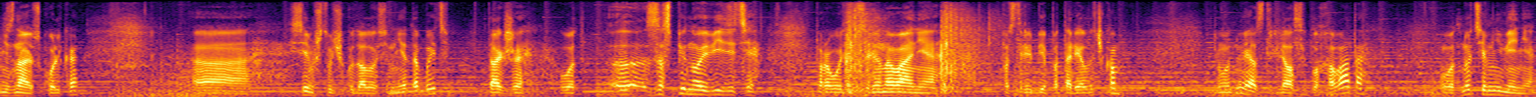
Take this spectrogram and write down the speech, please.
не знаю сколько. 7 а, штучек удалось мне добыть. Также вот э, за спиной, видите, проводим соревнования по стрельбе по тарелочкам. Вот, ну, я отстрелялся плоховато, вот, но тем не менее.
